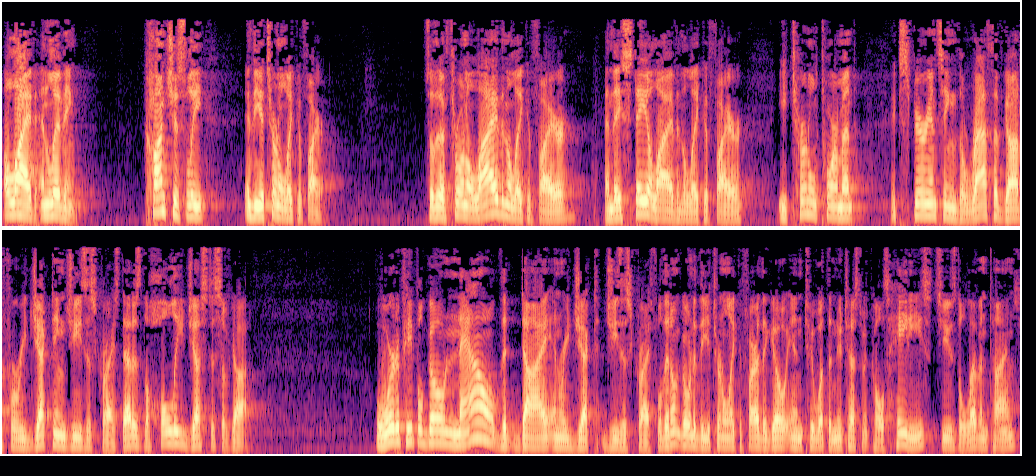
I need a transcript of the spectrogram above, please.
alive and living, consciously in the eternal lake of fire. So they're thrown alive in the lake of fire and they stay alive in the lake of fire, eternal torment, experiencing the wrath of God for rejecting Jesus Christ. That is the holy justice of God. Well, where do people go now that die and reject Jesus Christ? Well, they don't go into the eternal lake of fire. They go into what the New Testament calls Hades. It's used 11 times.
